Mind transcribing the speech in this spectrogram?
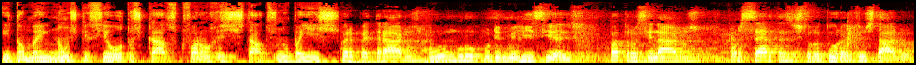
E também não esqueceu outros casos que foram registrados no país. Perpetrados por um grupo de milícias patrocinados por certas estruturas do Estado,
